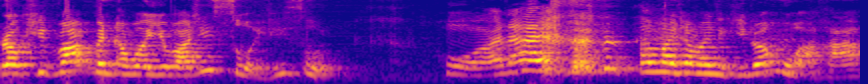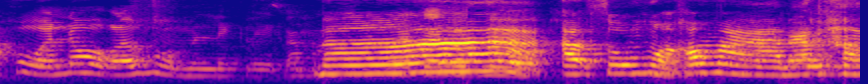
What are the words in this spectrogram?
เราคิดว่าเป็นอวัยวะที่สวยที่สุดหัวได้ ทำไมทำไมถึงคิดว่าหัวคะ หัวโหนกแล้วหัวมันเล็กๆอะค่ะนะมันจะโหนกอะซูมหัวเข้ามานะคะ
